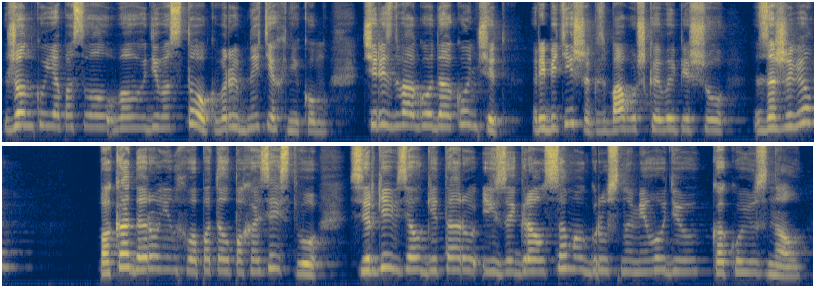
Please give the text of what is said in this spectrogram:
Жонку я послал в Владивосток, в рыбный техникум. Через два года окончит, ребятишек с бабушкой выпишу. Заживем?» Пока Доронин хлопотал по хозяйству, Сергей взял гитару и заиграл самую грустную мелодию, какую знал –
